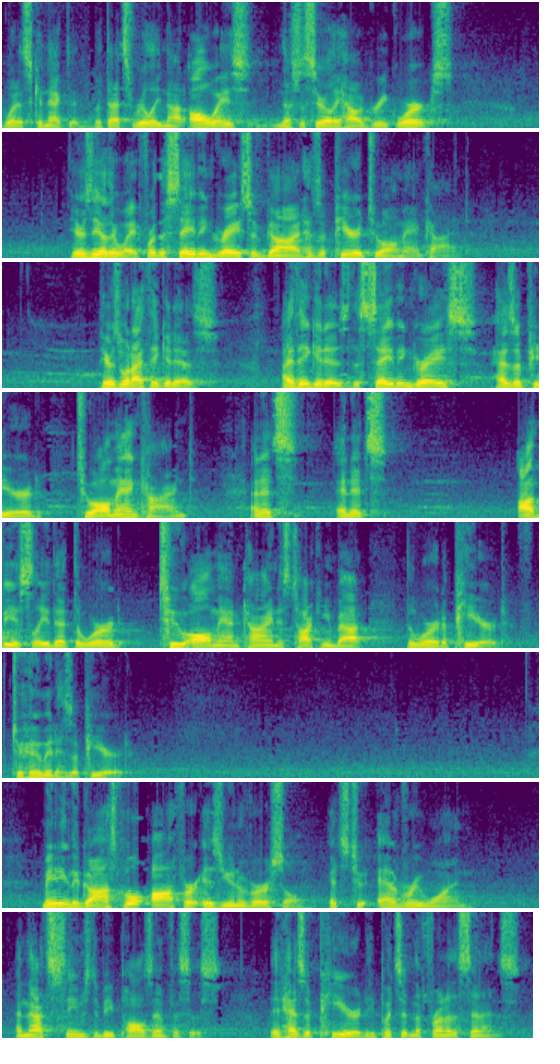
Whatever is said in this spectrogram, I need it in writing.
what is connected. But that's really not always necessarily how Greek works. Here's the other way For the saving grace of God has appeared to all mankind. Here's what I think it is I think it is the saving grace has appeared to all mankind, and it's, and it's obviously that the word to all mankind is talking about the word appeared, to whom it has appeared. Meaning the gospel offer is universal, it's to everyone. And that seems to be Paul's emphasis. It has appeared, he puts it in the front of the sentence.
